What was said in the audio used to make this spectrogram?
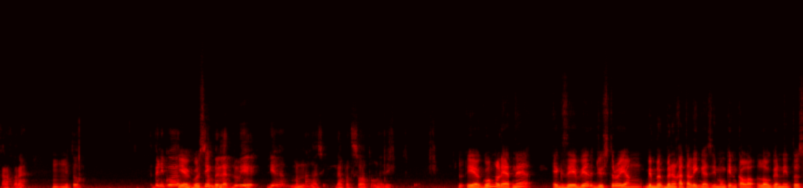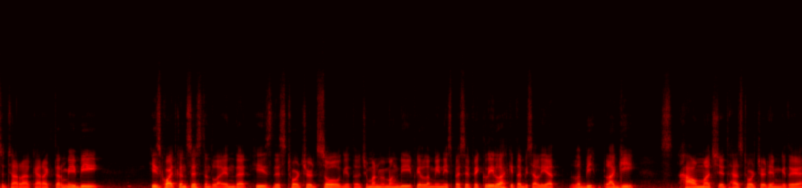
karakternya Mm-mm. gitu. Tapi ini gue gua sih- sambil lihat dulu ya, dia menang gak sih? Dapat sesuatu gak sih? Iya, gue ngelihatnya Xavier justru yang ben- bener kata Lingga sih. Mungkin kalau Logan itu secara karakter maybe he's quite consistent lah in that he's this tortured soul gitu. Cuman memang di film ini specifically lah kita bisa lihat lebih lagi how much it has tortured him gitu ya.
